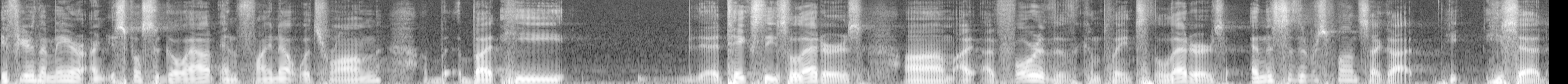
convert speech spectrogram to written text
if you're the mayor, aren't you supposed to go out and find out what's wrong? But he takes these letters. Um, I, I, forwarded the complaint to the letters, and this is the response I got. He, he said,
